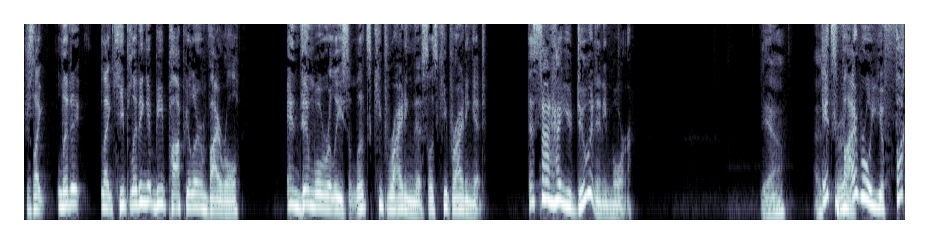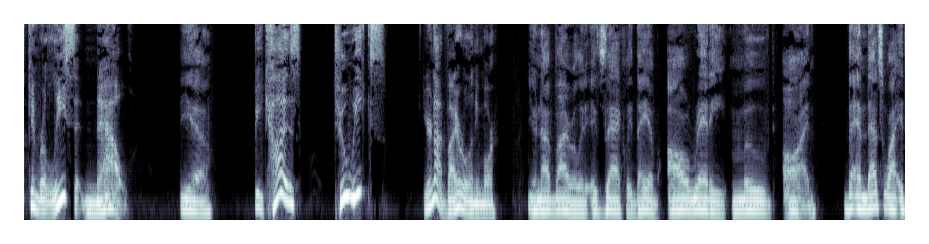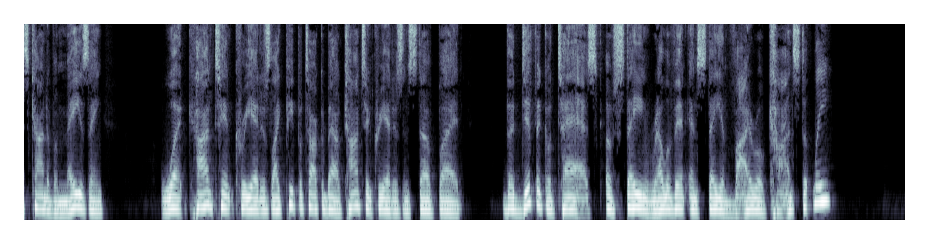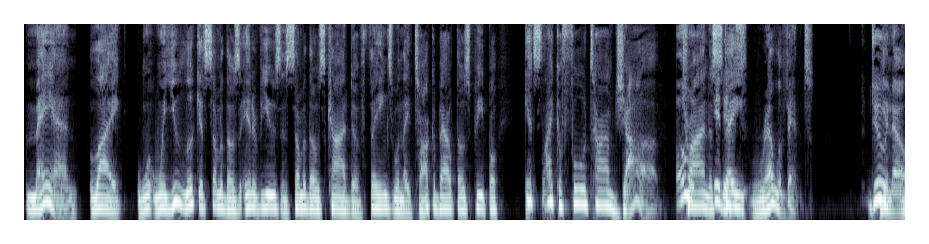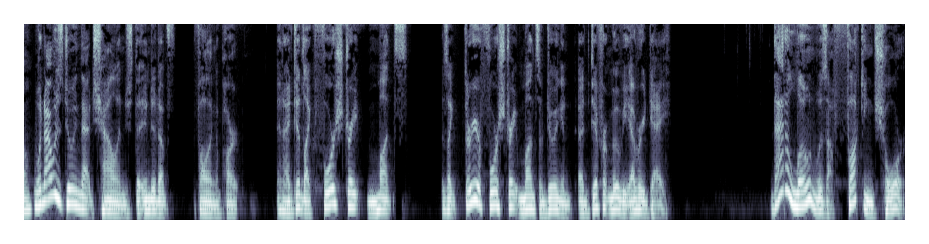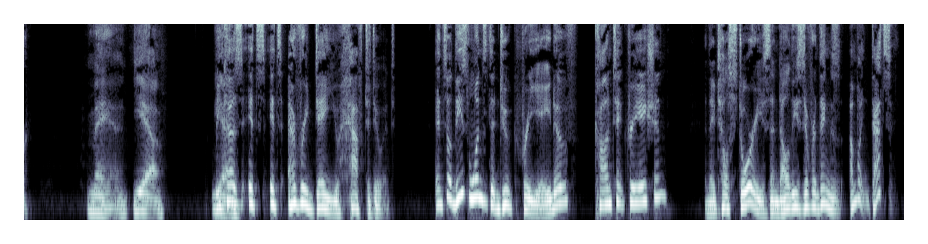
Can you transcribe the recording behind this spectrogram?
Just like let it like keep letting it be popular and viral and then we'll release it. Let's keep writing this. Let's keep writing it. That's not how you do it anymore. Yeah. It's true. viral. You fucking release it now. Yeah. Because two weeks, you're not viral anymore. You're not viral. Exactly. They have already moved on. And that's why it's kind of amazing what content creators like people talk about content creators and stuff, but the difficult task of staying relevant and staying viral constantly, man, like w- when you look at some of those interviews and some of those kind of things when they talk about those people, it's like a full time job oh, trying to stay is. relevant. Dude, you know, when I was doing that challenge that ended up falling apart, and I did like four straight months, it was like three or four straight months of doing a, a different movie every day. That alone was a fucking chore man. Yeah. because it's it's every day you have to do it. And so these ones that do creative content creation and they tell stories and all these different things, I'm like, that's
